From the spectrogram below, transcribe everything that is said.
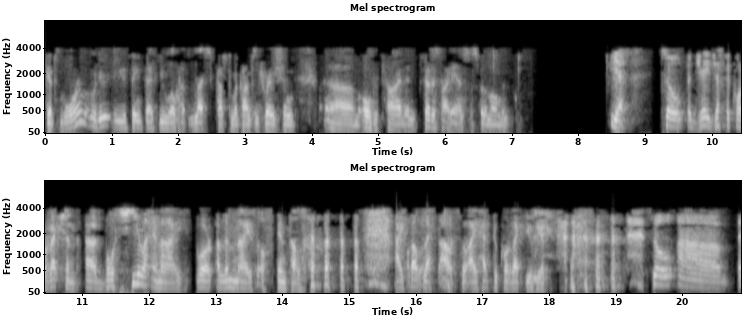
gets more, or do you think that you will have less customer concentration um, over time? And set aside Ansys for the moment. Yes. So uh, Jay, just a correction. Uh, Both Shelagh and I were alumni of Intel. I felt left out, so I had to correct you here. so, um, uh,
